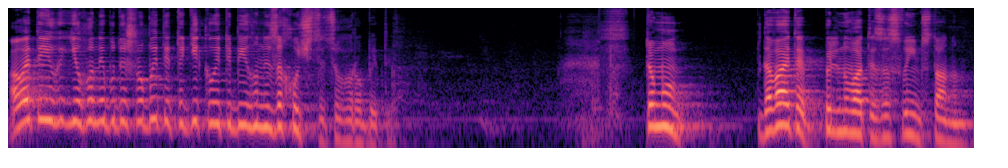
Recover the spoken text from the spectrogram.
Але ти його не будеш робити тоді, коли тобі його не захочеться цього робити. Тому давайте пильнувати за своїм станом.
